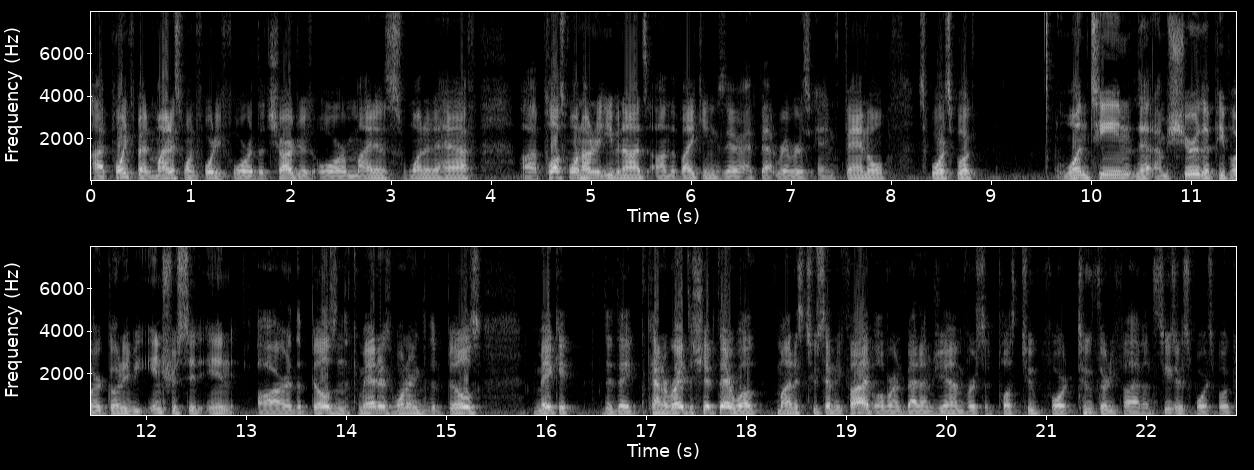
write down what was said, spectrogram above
uh, PointsBet minus 144 the Chargers or minus one and a half uh, plus 100 even odds on the Vikings there at Bet Rivers and FanDuel Sportsbook. One team that I'm sure that people are going to be interested in are the Bills and the Commanders. Wondering did the Bills make it? Did they kind of right the ship there? Well, minus 275 over on BetMGM versus plus 235 on Caesar Sportsbook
